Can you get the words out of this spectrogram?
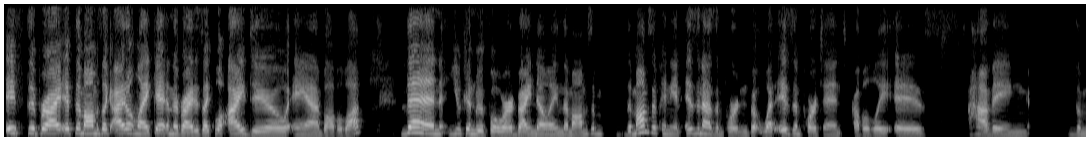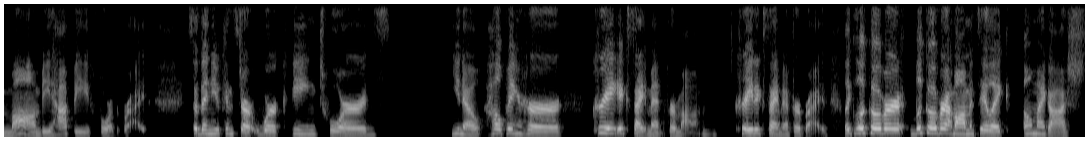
if the bride if the mom's like i don't like it and the bride is like well i do and blah blah blah then you can move forward by knowing the mom's the mom's opinion isn't as important but what is important probably is having the mom be happy for the bride so then you can start working towards, you know, helping her create excitement for mom, create excitement for bride. Like look over, look over at mom and say like, "Oh my gosh,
